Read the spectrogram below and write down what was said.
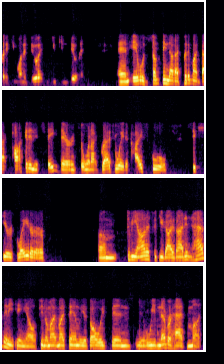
but if you want to do it, you can do it. And it was something that I put in my back pocket and it stayed there. And so when I graduated high school six years later, um, to be honest with you guys, I didn't have anything else. You know, my, my family has always been, you know, we've never had much.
